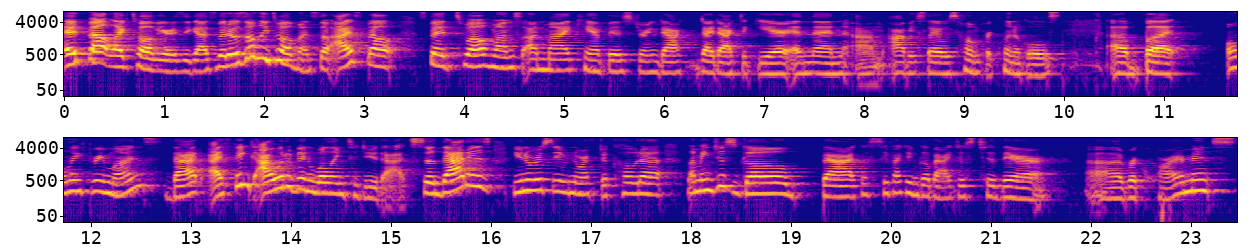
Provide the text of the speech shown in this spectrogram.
it felt like 12 years, you guys, but it was only 12 months. So I spent, spent 12 months on my campus during didactic year. And then um, obviously I was home for clinicals. Uh, but only three months that i think i would have been willing to do that so that is university of north dakota let me just go back let's see if i can go back just to their uh, requirements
